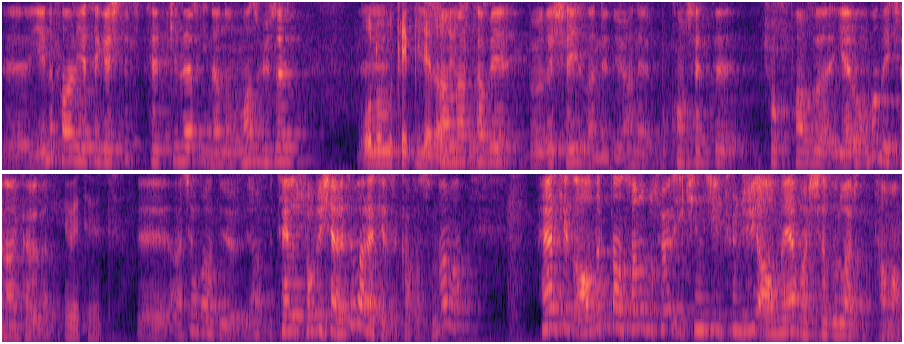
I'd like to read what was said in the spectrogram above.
Ee, yeni faaliyete geçtik. Tepkiler inanılmaz güzel. Olumlu tepkiler İnsanlar alıyorsunuz tabii yani. böyle şey zannediyor. Hani bu konsepte çok fazla yer olmadığı için Ankara'da. Evet evet. Ee, acaba diyor ya bir tane soru işareti var herkesin kafasında ama herkes aldıktan sonra bu sefer ikinci, üçüncüyü almaya başladılar. Tamam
